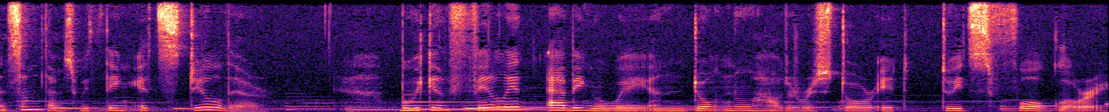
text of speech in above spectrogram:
And sometimes we think it's still there, but we can feel it ebbing away and don't know how to restore it to its full glory.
